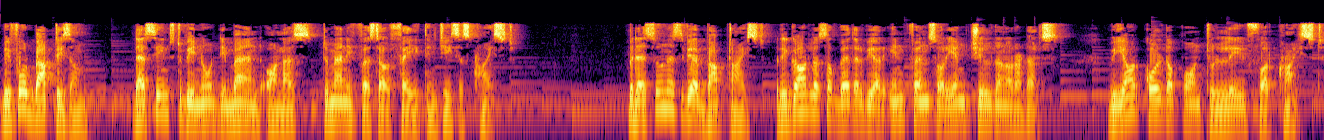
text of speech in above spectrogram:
before baptism, there seems to be no demand on us to manifest our faith in Jesus Christ. But as soon as we are baptized, regardless of whether we are infants or young children or adults, we are called upon to live for Christ.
